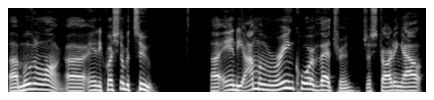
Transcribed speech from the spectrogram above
Uh, moving along, uh, Andy. Question number two. Uh, Andy, I'm a Marine Corps veteran, just starting out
